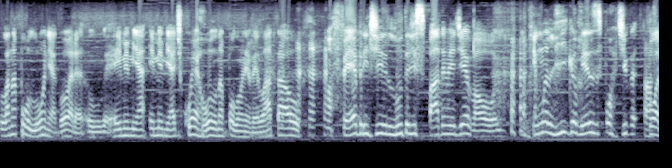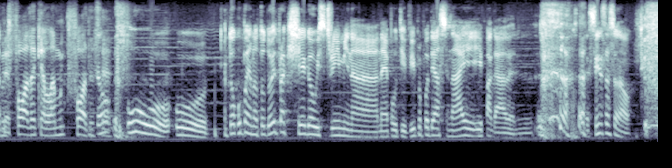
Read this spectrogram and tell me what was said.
lá na Polônia agora, o MMA, MMA de coerrolo na Polônia, velho. Lá tá o- uma febre de luta de espada medieval. Tem uma liga mesmo esportiva Nossa, foda. muito foda aquela lá, muito foda, Então, sério. o, o. Eu tô acompanhando, eu tô doido pra que chegue o stream na, na Apple TV pra poder assinar e, e pagar, velho. É sensacional.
